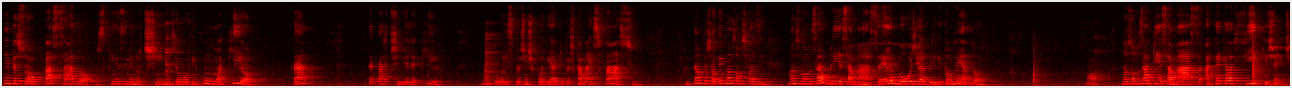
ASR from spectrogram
Bem, pessoal, passado, ó, os 15 minutinhos, eu vou vir com um aqui, ó, tá? Até partir ele aqui, um, dois, pra gente poder abrir pra ficar mais fácil. Então, pessoal, o que, que nós vamos fazer? nós vamos abrir essa massa. Ela é boa de abrir, estão vendo? Ó. ó, nós vamos abrir essa massa até que ela fique, gente,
